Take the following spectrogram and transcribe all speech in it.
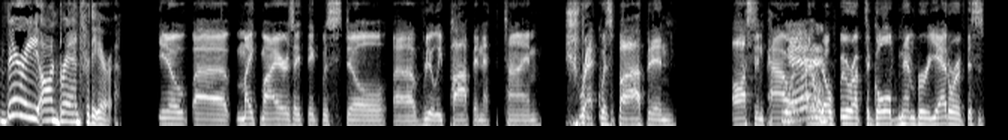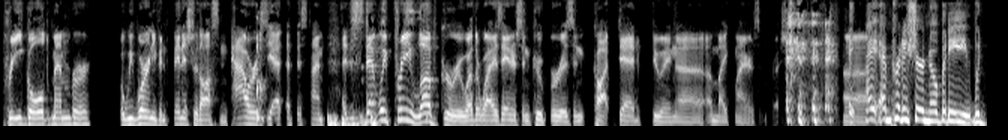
very on brand for the era. you know, uh, Mike Myers, I think, was still uh, really popping at the time. Shrek was popping. Austin Powers. I don't know if we were up to Goldmember yet or if this is pre Goldmember, but we weren't even finished with Austin Powers yet at this time. And This is definitely pre Love Guru. Otherwise, Anderson Cooper isn't caught dead doing a, a Mike Myers impression. Uh, I, I'm pretty sure nobody would.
